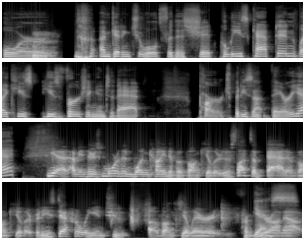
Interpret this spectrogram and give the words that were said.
or Mhm. I'm getting too old for this shit police captain. Like he's he's verging into that part, but he's not there yet. Yeah, I mean, there's more than one kind of avuncular. There's lots of bad avuncular, but he's definitely into avuncularity from here on out.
